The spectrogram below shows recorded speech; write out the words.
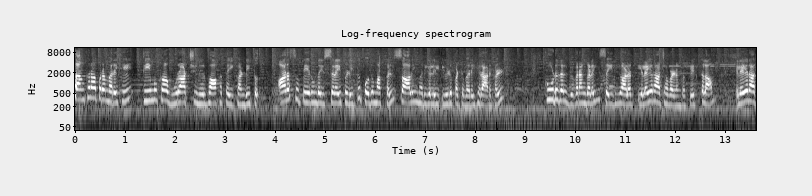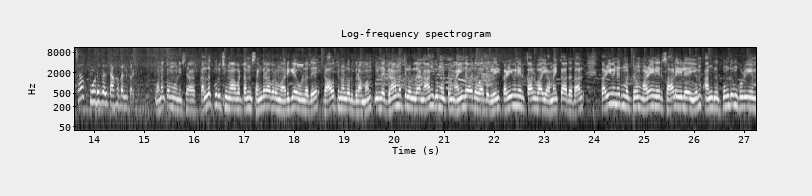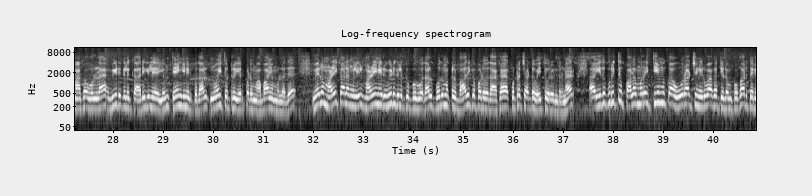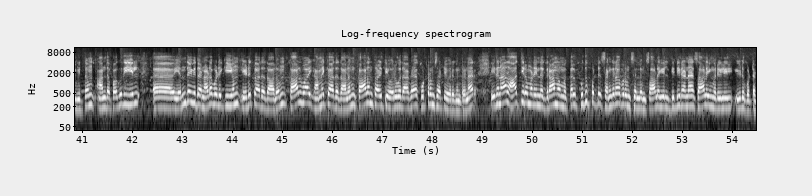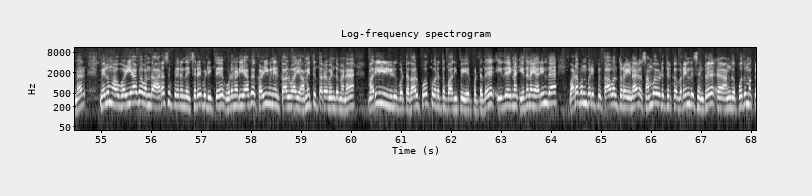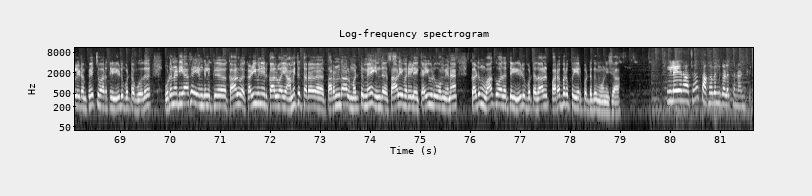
சங்கராபுரம் அருகே திமுக ஊராட்சி நிர்வாகத்தை கண்டித்து அரசு பேருந்தை சிறைப்பிடித்து பொதுமக்கள் சாலை மறியலில் ஈடுபட்டு வருகிறார்கள். கூடுதல் விவரங்களை செய்தியாளர் இளையராஜா வழங்க கேட்கலாம். இளையராஜா கூடுதல் தகவல்கள். வணக்கம் மோனிஷா. கள்ளக்குறிச்சி மாவட்டம் சங்கராபுரம் அருகே உள்ளது ராவுத்தநல்லூர் கிராமம். இந்த கிராமத்தில் உள்ள நான்கு மற்றும் ஐந்தாவது வார்டுகளில் கழிவுநீர் கால்வாய் அமைக்காததால் கழிவுநீர் மற்றும் மழைநீர் சாலையிலேயும் அங்கு குண்டும் குழியுமாக உள்ள வீடுகளுக்கு அருகிலேயும் தேங்கி நிற்பதால் நோய் தொற்று ஏற்படும் அபாயம் உள்ளது. மேலும் மழைக்காலங்களில் மழைநீர் வீடுகளுக்கு புகுவதால் பொதுமக்கள் பாதிக்கப்படுவதாக குற்றச்சாட்டு வைத்து வருகின்றனர். இது குறித்து பலமுறை திமுக ஊராட்சி நிர்வாகத்திடம் புகார் தெரிவித்தும் அந்த பகுதியில் எந்தவித நடவடிக்கையும் எடுக்காததாலும் கால்வாய் அமைக்காததாலும் காலம் தாழ்த்தி வருவதாக குற்றம் சாட்டி வருகின்றனர். இதனால் ஆத்திரமடைந்த கிராம மக்கள் புதுப்பட்டு சங்கராபுரம் செல்லும் சாலையில் திடீரென சாலை மறியலில் ஈடுபட்டனர். மேலும் அவ்வழியாக வந்த அரசு பேருந்தை சிறைபிடித்து உடனடியாக கழிவுநீர் கால்வாய் அமைத்து தர வேண்டும் என மறியலில் ஈடுபட்டதால் போக்குவரத்து பாதிப்பு ஏற்பட்டது. இதனை இதனை அறிந்த வடபுன்பரிப்பு காவல்துறையினர் சம்பவ இடத்திற்கு விரைந்து சென்று அங்கு பொதுமக்களிடம் பேச்சுவார்த்தையில் ஈடுபட்ட போது உடனடியாக எங்களுக்கு கால்வாய் கழிவுநீர் கால்வாய் அமைத்து தர தரந்தால் மட்டுமே இந்த சாலை மறியலை கைவிடுவோம் என கடும் வாக்குவாதத்தில் ஈடுபட்டதால் பரபரப்பு ஏற்பட்டது மோனிஷா. இளையராஜா தகவல்களுக்கு நன்றி.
